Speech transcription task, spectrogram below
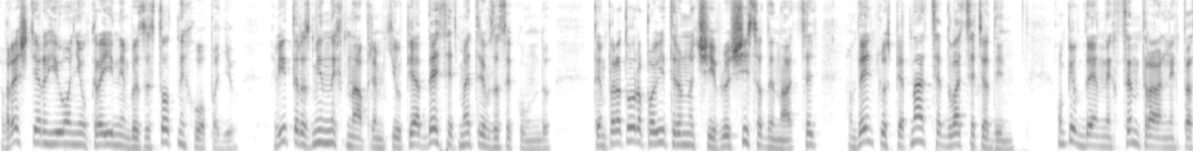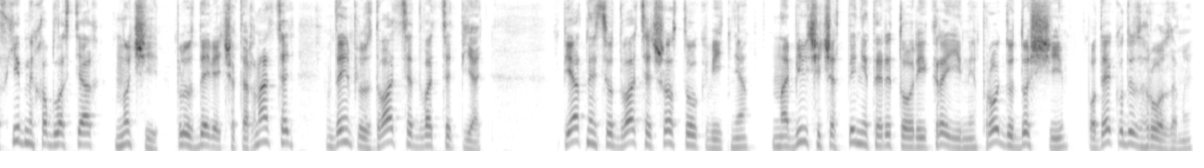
в решті регіонів України без істотних опадів, вітер змінних напрямків 5-10 метрів за секунду, температура повітря вночі плюс 6-11, вдень плюс 15-21, у південних, центральних та східних областях вночі плюс 9-14, вдень плюс 20-25. П'ятницю 26 квітня на більшій частині території країни пройдуть дощі, подекуди з грозами.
